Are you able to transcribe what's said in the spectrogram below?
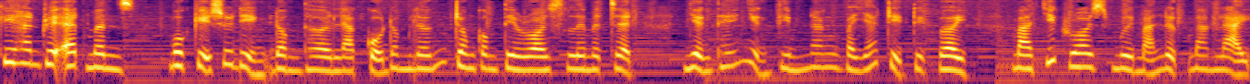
Khi Henry Edmonds, một kỹ sư điện đồng thời là cổ đông lớn trong công ty Royce Limited, nhận thấy những tiềm năng và giá trị tuyệt vời mà chiếc Royce 10 mã lực mang lại,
